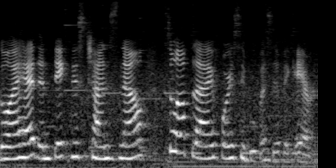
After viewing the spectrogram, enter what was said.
go ahead and take this chance now to apply for Cebu Pacific Air.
